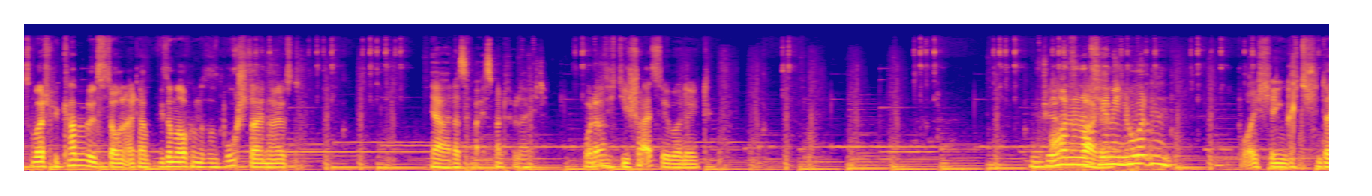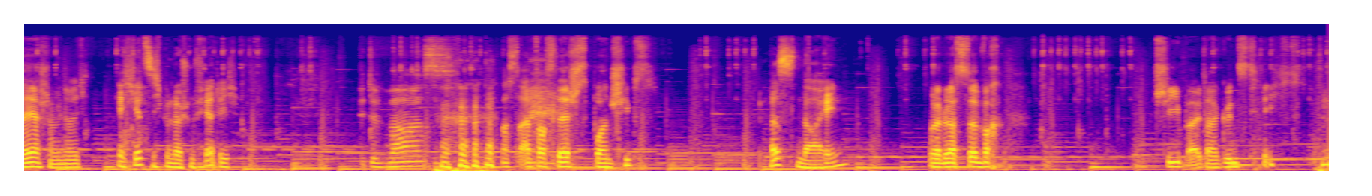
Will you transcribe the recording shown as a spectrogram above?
Zum Beispiel Cobblestone, Alter. Wie soll man aufkommen, dass das Bruchstein heißt? Ja, das weiß man vielleicht. Wenn Oder? sich die Scheiße überlegt. Gute Oh, nur noch vier Minuten. Boah, ich hänge richtig hinterher schon wieder. Ich Echt jetzt? Ich bin gleich schon fertig. Bitte was? machst du einfach Slash Spawn Sheeps. Was? Nein. Oder du hast einfach cheap, Alter, günstig.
